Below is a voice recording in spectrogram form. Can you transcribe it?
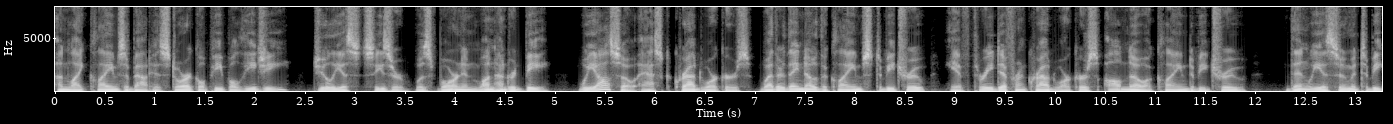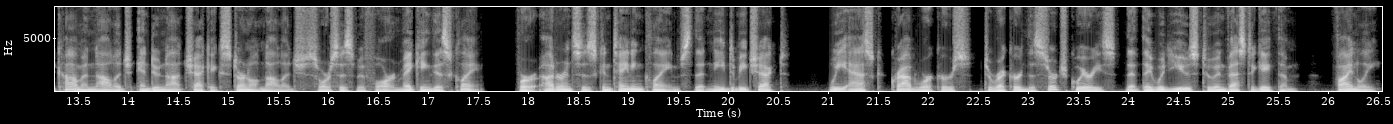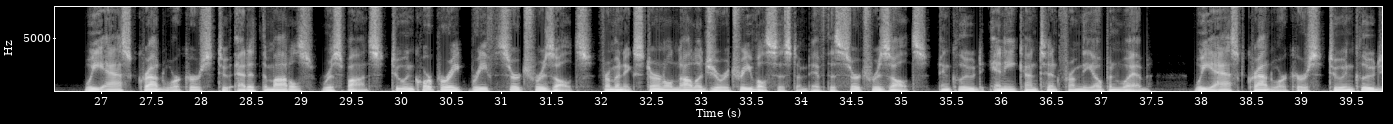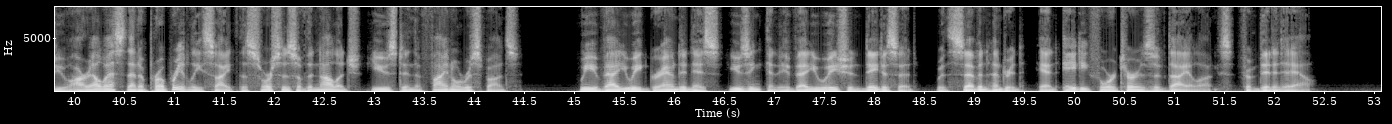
Unlike claims about historical people e.g., Julius Caesar was born in 100b, we also ask crowd workers whether they know the claims to be true. If three different crowd workers all know a claim to be true, then we assume it to be common knowledge and do not check external knowledge sources before making this claim. For utterances containing claims that need to be checked, we ask crowd workers to record the search queries that they would use to investigate them. Finally, we ask crowd workers to edit the model's response to incorporate brief search results from an external knowledge retrieval system if the search results include any content from the open web. We ask crowd workers to include URLs that appropriately cite the sources of the knowledge used in the final response. We evaluate groundedness using an evaluation dataset with 784 turns of dialogues from Dinital.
